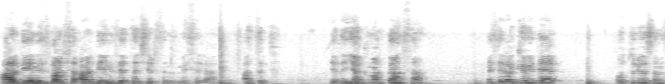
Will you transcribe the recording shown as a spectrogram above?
ardiyeniz varsa ardiyenize taşırsınız mesela. Atıp ya da yakmaktansa mesela köyde oturuyorsanız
